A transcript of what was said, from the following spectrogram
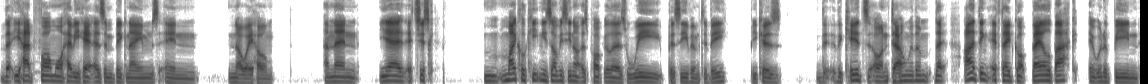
that you had far more heavy hitters and big names in No Way Home, and then yeah, it's just Michael Keaton is obviously not as popular as we perceive him to be because the the kids aren't down with him. That I think if they'd got Bale back, it would have been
